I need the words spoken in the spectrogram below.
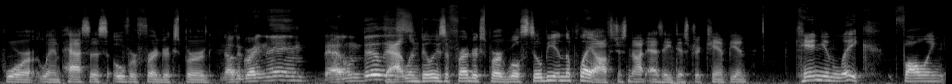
for Lampasas over Fredericksburg. Another great name, Battling Billies. Battling Billies of Fredericksburg will still be in the playoffs, just not as a district champion. Canyon Lake falling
